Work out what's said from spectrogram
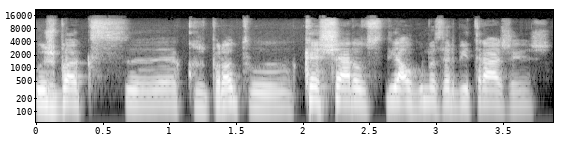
os Bucks uh, pronto, queixaram-se de algumas arbitragens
